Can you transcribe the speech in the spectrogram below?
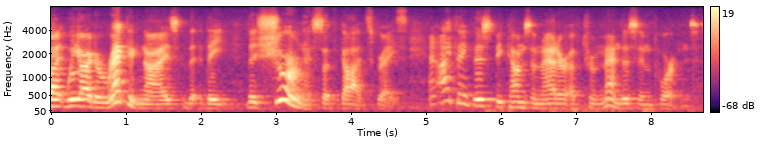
But we are to recognize the, the, the sureness of God's grace. And I think this becomes a matter of tremendous importance.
